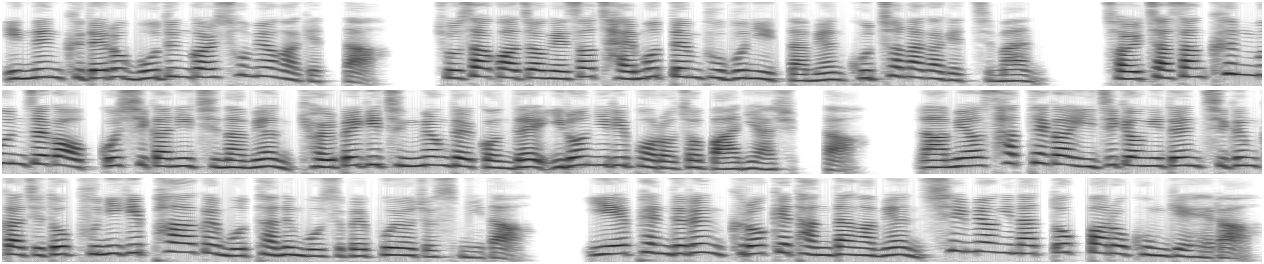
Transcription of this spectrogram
있는 그대로 모든 걸 소명하겠다. 조사 과정에서 잘못된 부분이 있다면 고쳐나가겠지만 절차상 큰 문제가 없고 시간이 지나면 결백이 증명될 건데 이런 일이 벌어져 많이 아쉽다. 라며 사태가 이 지경이 된 지금까지도 분위기 파악을 못하는 모습을 보여줬습니다. 이에 팬들은 그렇게 당당하면 실명이나 똑바로 공개해라.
